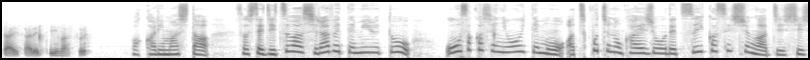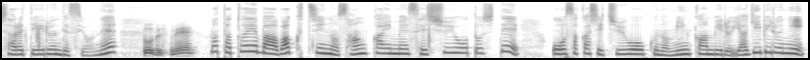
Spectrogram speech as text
載されています。わかりました。そして実は調べてみると大阪市においてもあちこちの会場で追加接種が実施されているんですよね。そうですね。まあ、例えばワクチンの3回目接種用として大阪市中央区の民間ビル八木ビルに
